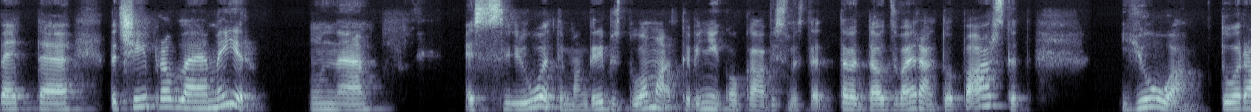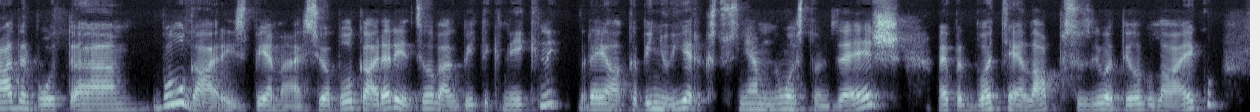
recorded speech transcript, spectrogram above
Bet, eh, bet šī problēma ir. Un eh, es ļoti man gribas domāt, ka viņi kaut kā vismaz tagad daudz vairāk to pārskata. Jo to rāda varbūt uh, Bulgārijas piemērs, jo Bulgāri arī cilvēki bija tik nikni, reāli, ka viņu ierakstus ņem nost un dzēš, vai pat bloķē lapas uz ļoti ilgu laiku. Uh,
